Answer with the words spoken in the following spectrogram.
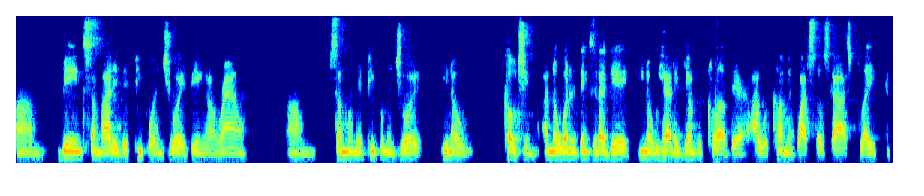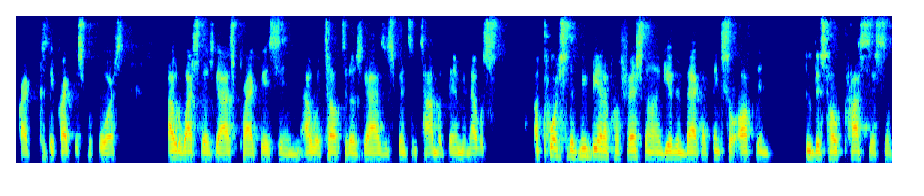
Um, being somebody that people enjoy being around, um, someone that people enjoy, you know, coaching. I know one of the things that I did, you know, we had a younger club there. I would come and watch those guys play and practice because they practiced before us. I would watch those guys practice and I would talk to those guys and spend some time with them. And that was a portion of me being a professional and giving back. I think so often through this whole process of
